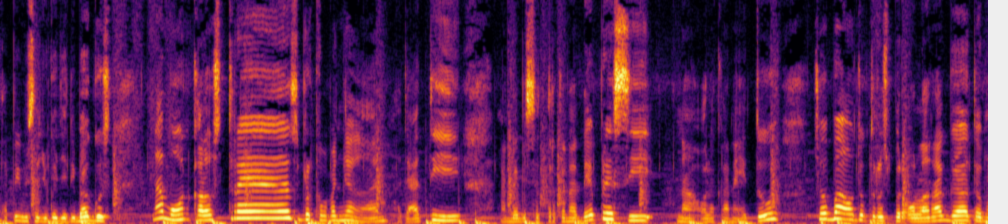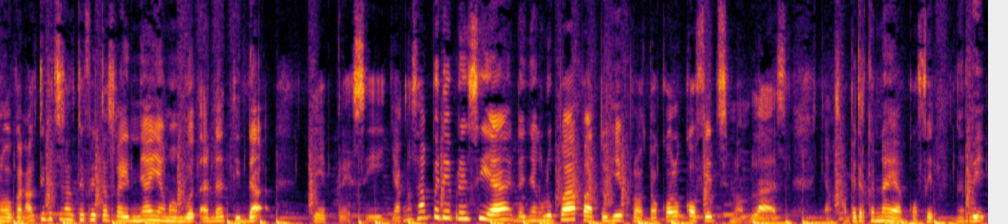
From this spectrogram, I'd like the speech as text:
tapi bisa juga jadi bagus. Namun kalau stres berkepanjangan, hati-hati, Anda bisa terkena depresi. Nah, oleh karena itu, coba untuk terus berolahraga atau melakukan aktivitas-aktivitas lainnya yang membuat Anda tidak depresi. Jangan sampai depresi ya, dan jangan lupa patuhi protokol COVID-19. Jangan sampai terkena ya COVID, ngeri,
